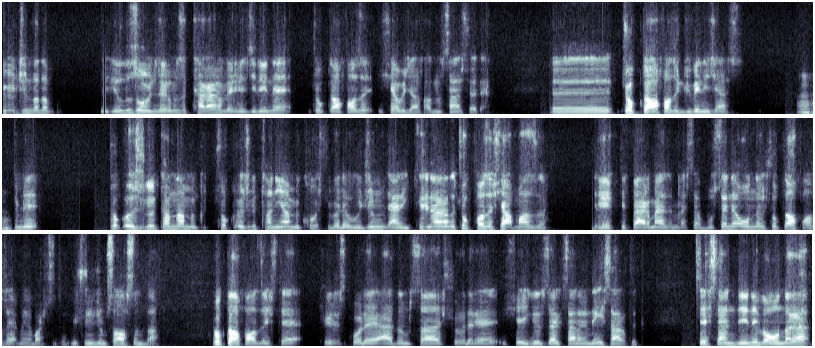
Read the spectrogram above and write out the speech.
Hücumda da yıldız oyuncularımızın karar vericiliğine çok daha fazla şey yapacağız. Adını sen söyle. Ee, çok daha fazla güveneceğiz. Hı hı. Şimdi çok özgür tanınan bir, çok özgür tanıyan bir koçtu. Böyle hücum yani kenarda çok fazla şey yapmazdı. Direktif vermezdi. Mesela bu sene onları çok daha fazla yapmaya başladı. Üçüncü hücum sahasında. Çok daha fazla işte Chris Paul'e, Adams'a, şöyle şey Alexander'a neyse artık seslendiğini ve onlara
